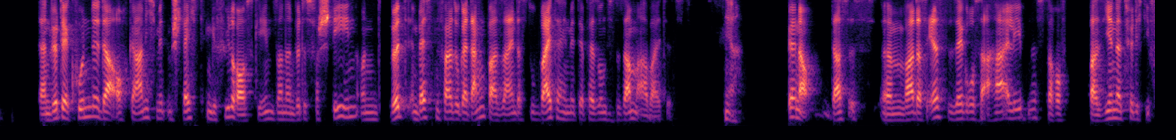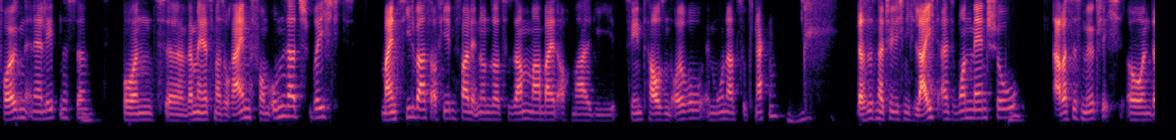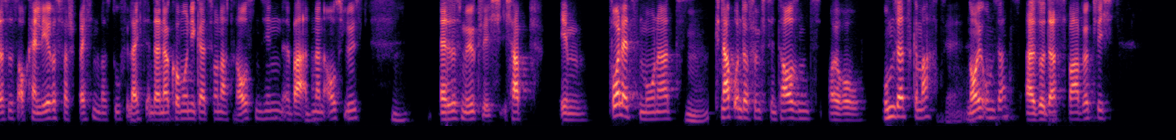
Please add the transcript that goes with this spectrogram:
dann wird der Kunde da auch gar nicht mit einem schlechten Gefühl rausgehen, sondern wird es verstehen und wird im besten Fall sogar dankbar sein, dass du weiterhin mit der Person zusammenarbeitest. Ja. Genau, das ist, ähm, war das erste sehr große Aha-Erlebnis. Darauf basieren natürlich die folgenden Erlebnisse. Mhm. Und äh, wenn man jetzt mal so rein vom Umsatz spricht, mein Ziel war es auf jeden Fall in unserer Zusammenarbeit auch mal die 10.000 Euro im Monat zu knacken. Mhm. Das ist natürlich nicht leicht als One-Man-Show, aber es ist möglich. Und das ist auch kein leeres Versprechen, was du vielleicht in deiner Kommunikation nach draußen hin äh, bei anderen auslöst. Mhm. Es ist möglich. Ich habe im vorletzten Monat Mhm. knapp unter 15.000 Euro Umsatz gemacht, Sehr- Neuumsatz. Also das war wirklich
